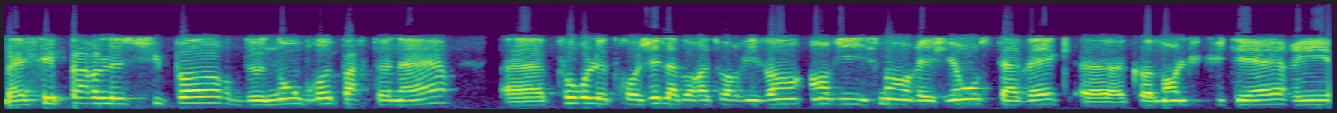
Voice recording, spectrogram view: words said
Ben, c'est par le support de nombreux partenaires. Euh, pour le projet de laboratoire vivant en vieillissement en région, c'est avec euh, comment l'UQTR et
